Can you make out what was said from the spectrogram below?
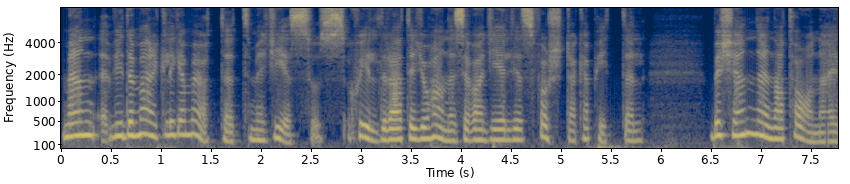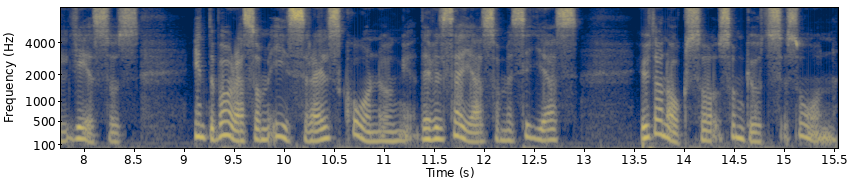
Men vid det märkliga mötet med Jesus, skildrat i Johannes evangeliets första kapitel, bekänner Natanael Jesus inte bara som Israels konung, det vill säga som Messias, utan också som Guds son.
